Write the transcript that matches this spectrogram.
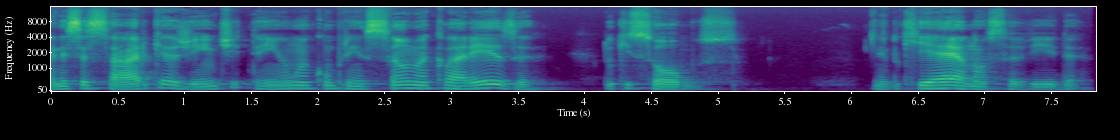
É necessário que a gente tenha uma compreensão, uma clareza do que somos, né, do que é a nossa vida.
